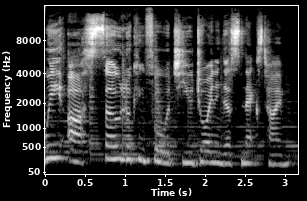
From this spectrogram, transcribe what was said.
We are so looking forward to you joining us next time.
